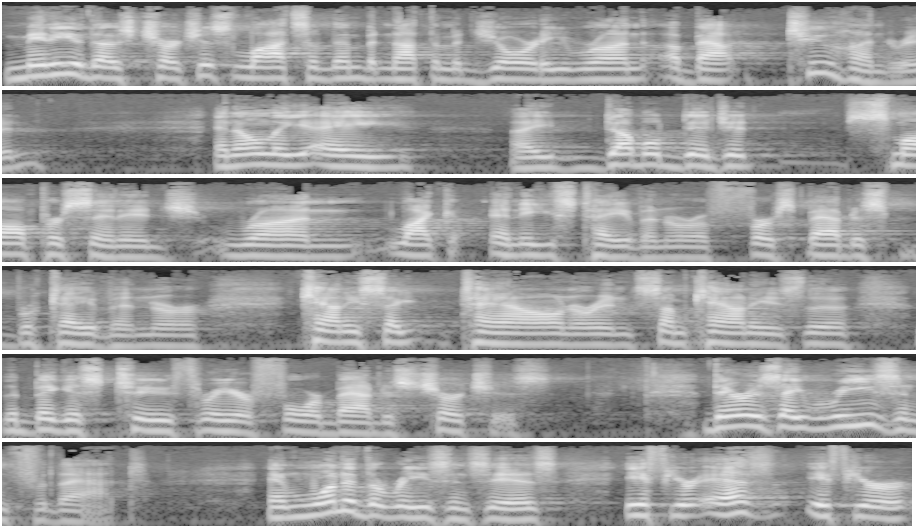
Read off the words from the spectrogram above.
Many of those churches, lots of them, but not the majority, run about 200 and only a, a double digit small percentage run like an East Haven or a First Baptist Brookhaven or County St. Town or in some counties the, the biggest two, three, or four Baptist churches. There is a reason for that. And one of the reasons is if your, if your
